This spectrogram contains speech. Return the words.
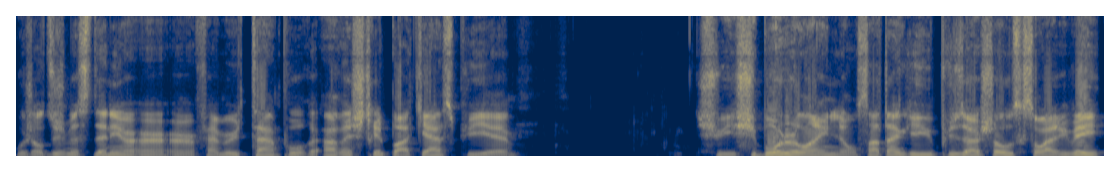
Aujourd'hui, je me suis donné un, fameux temps pour enregistrer le podcast, puis euh, je suis, borderline. On s'entend qu'il y a eu plusieurs choses qui sont arrivées.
